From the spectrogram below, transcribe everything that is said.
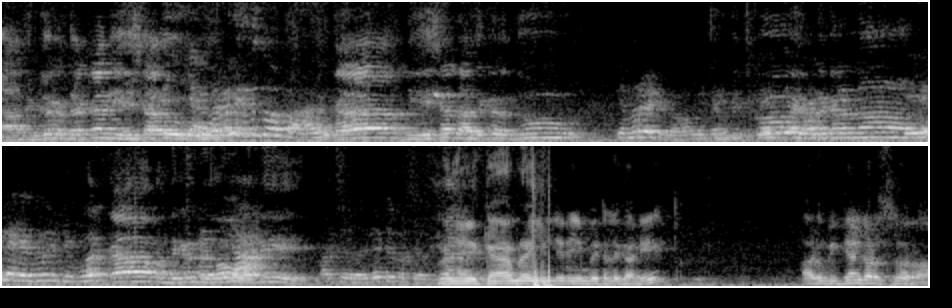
నా దగ్గర వద్దక్క నీ వేషాలు. కెమెరా అక్క నీ వేషాలు నా దగ్గర వద్దు. కెమెరా పెట్టినావా? ఎవరి దగ్గరన్నా లేదు మన దగ్గర నడవండి కెమెరా ఏం లేదు ఏం పెట్టలే కానీ ఆడు విజ్ఞాన్ గారు వస్తున్నారా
